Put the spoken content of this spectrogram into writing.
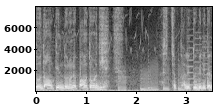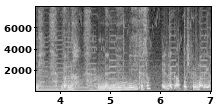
दो दांव के इन दोनों ने पाँव तोड़ दिए। जब ताली तू भी निकल ले, वरना नन्ही उंगली की कसम ये पुष्प फिर मारेगा।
